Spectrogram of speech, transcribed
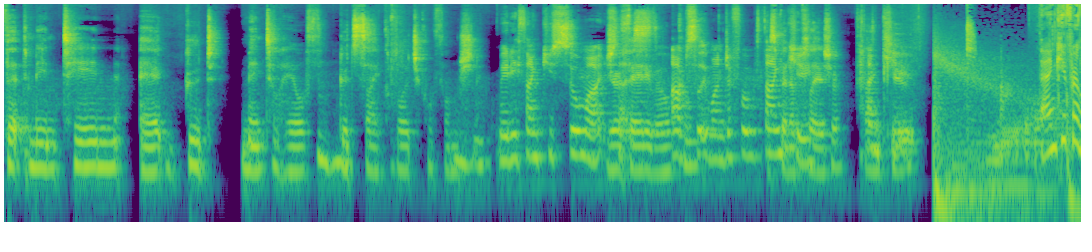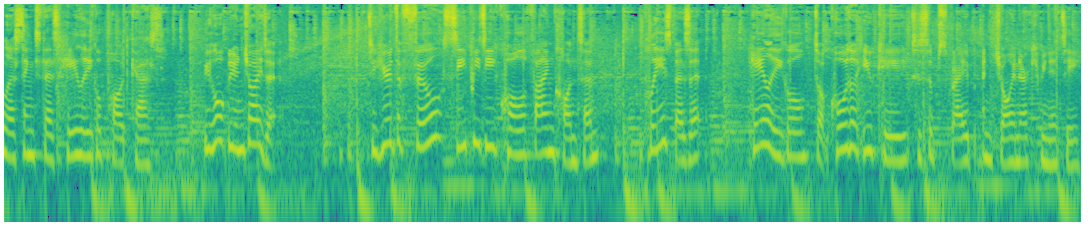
that maintain uh, good mental health, mm-hmm. good psychological functioning. Mm-hmm. Mary, thank you so much. You're That's very welcome. Absolutely wonderful. Thank you. It's been you. a pleasure. Thank, thank you. you. Thank you for listening to this Hey Legal podcast. We hope you enjoyed it. To hear the full CPD qualifying content, please visit heylegal.co.uk to subscribe and join our community.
